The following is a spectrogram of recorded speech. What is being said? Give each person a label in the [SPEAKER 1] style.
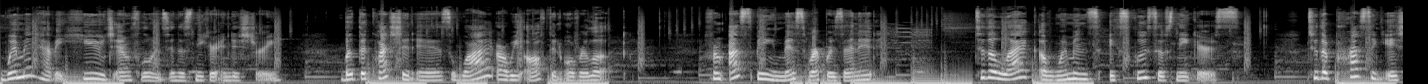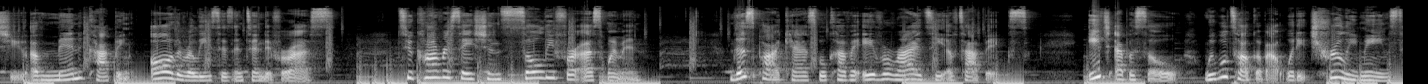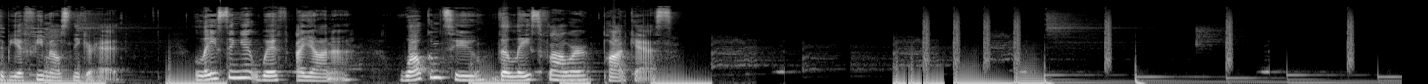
[SPEAKER 1] Women have a huge influence in the sneaker industry, but the question is why are we often overlooked? From us being misrepresented, to the lack of women's exclusive sneakers, to the pressing issue of men copying all the releases intended for us, to conversations solely for us women. This podcast will cover a variety of topics. Each episode, we will talk about what it truly means to be a female sneakerhead. Lacing it with Ayana. Welcome to the Laced Flower Podcast.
